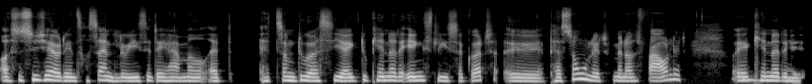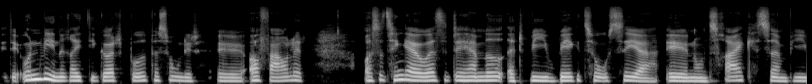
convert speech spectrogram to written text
Og så synes jeg jo, det er interessant, Louise, det her med, at, at som du også siger, ikke du kender det ængstlige så godt øh, personligt, men også fagligt, og jeg mm. kender det, det undvigende rigtig godt, både personligt øh, og fagligt. Og så tænker jeg jo også det her med, at vi begge to ser øh, nogle træk, som vi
